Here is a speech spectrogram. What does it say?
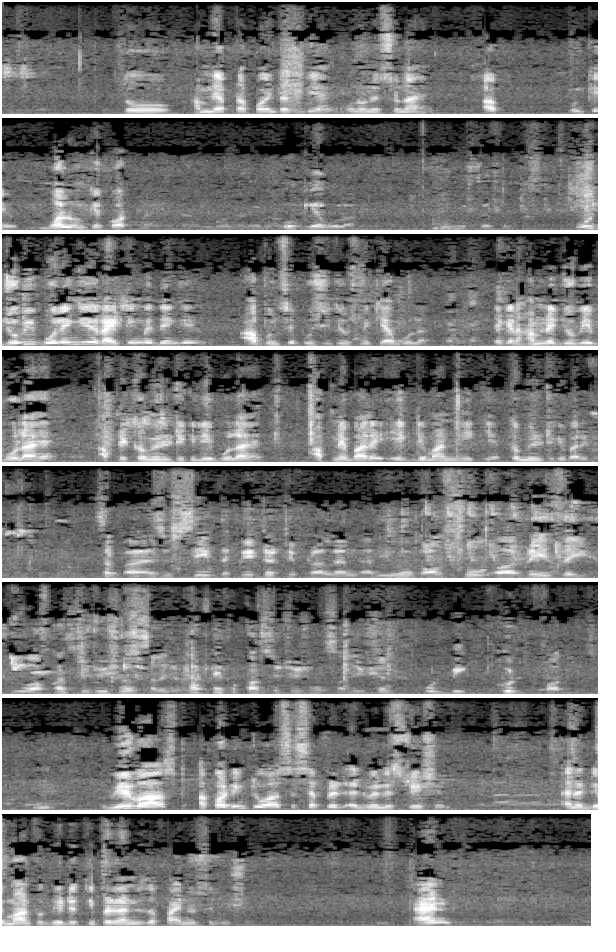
तो हमने अपना पॉइंट रख दिया है उन्होंने सुना है। अब उनके बॉल उनके कोर्ट में वो क्या बोला? वो जो भी बोलेंगे राइटिंग में देंगे आप उनसे पूछिए लीजिए उसने क्या बोला। लेकिन हमने जो भी बोला है अपने कम्युनिटी के लिए बोला है अपने बारे एक डिमांड नहीं किया कम्युनिटी के बारे में। Sir, uh, as you see the greater Tipraland, and you have also uh, raised the issue of constitutional solution. What type of constitutional solution would be good for this? We have asked, according to us, a separate administration and a demand for greater Tipraland is the final solution. And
